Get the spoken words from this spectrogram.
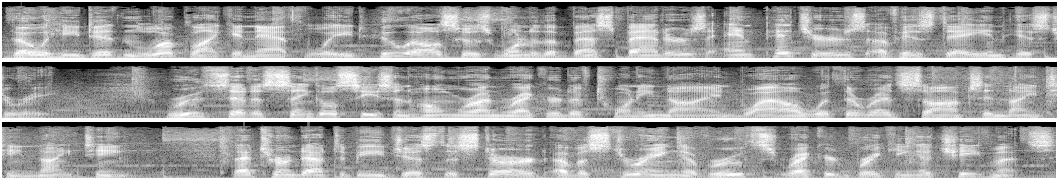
Though he didn't look like an athlete, who else was one of the best batters and pitchers of his day in history? Ruth set a single season home run record of 29 while with the Red Sox in 1919. That turned out to be just the start of a string of Ruth's record breaking achievements.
